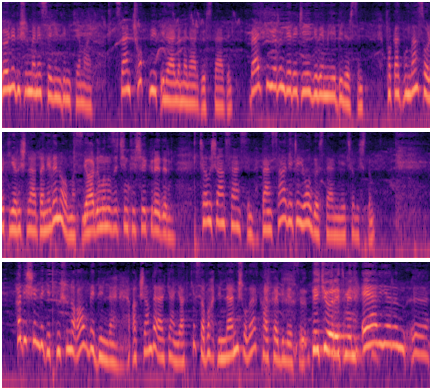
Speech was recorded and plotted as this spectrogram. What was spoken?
Böyle düşünmene sevindim Kemal. Sen çok büyük ilerlemeler gösterdin. Belki yarın dereceye giremeyebilirsin. Fakat bundan sonraki yarışlarda neden olmasın? Yardımınız için teşekkür ederim. Çalışan sensin. Ben sadece yol göstermeye çalıştım. Hadi şimdi git duşunu al ve dinlen. Akşam da erken yat ki sabah dinlenmiş olarak kalkabilirsin. Peki öğretmenim. Eğer yarın e,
